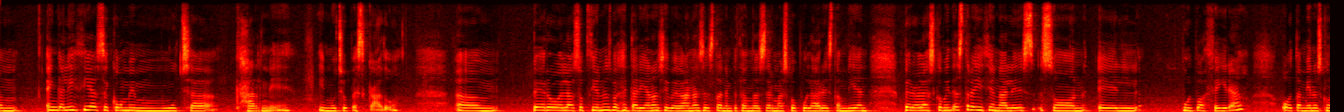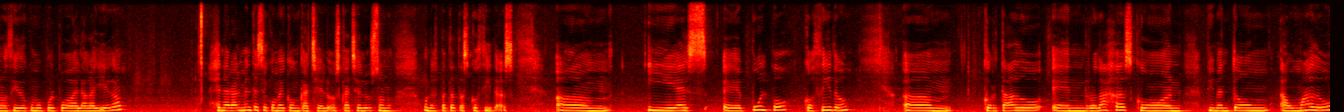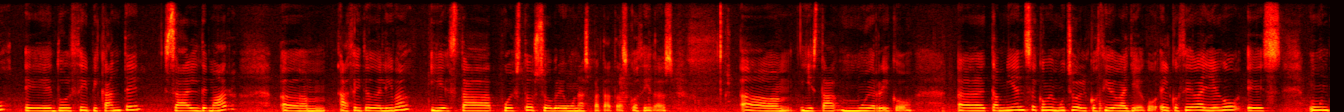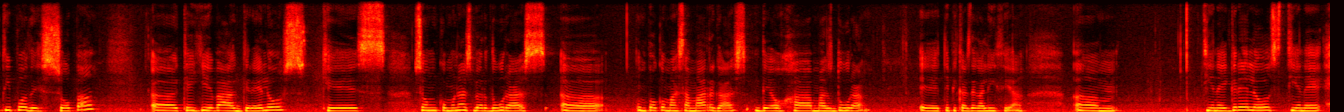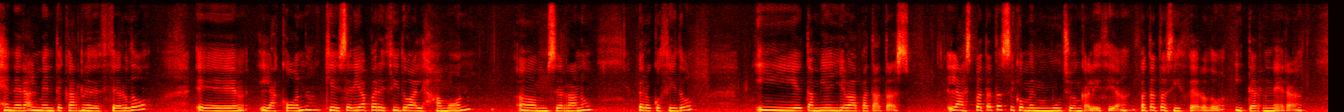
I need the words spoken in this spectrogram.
Um, en Galicia se come mucha carne y mucho pescado. Um, pero las opciones vegetarianas y veganas están empezando a ser más populares también. Pero las comidas tradicionales son el pulpo a feira o también es conocido como pulpo a la gallega. Generalmente se come con cachelos. Cachelos son unas patatas cocidas. Um, y es eh, pulpo cocido um, cortado en rodajas con pimentón ahumado, eh, dulce y picante, sal de mar, um, aceite de oliva y está puesto sobre unas patatas cocidas um, y está muy rico. Uh, también se come mucho el cocido gallego. El cocido gallego es un tipo de sopa uh, que lleva grelos, que es, son como unas verduras un poco más amargas, de hoja más dura, eh, típicas de Galicia. Tiene grelos, tiene generalmente carne de cerdo, eh, lacón, que sería parecido al jamón serrano, pero cocido, y también lleva patatas. Las patatas se comen mucho en Galicia, patatas y cerdo y ternera.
